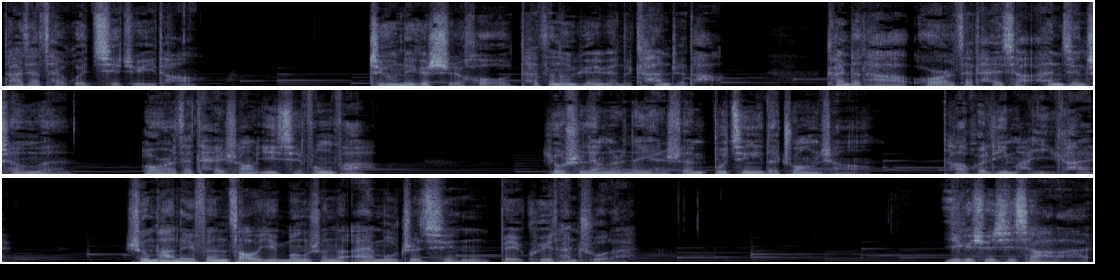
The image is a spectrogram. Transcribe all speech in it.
大家才会齐聚一堂。只有那个时候，他才能远远的看着他，看着他偶尔在台下安静沉稳，偶尔在台上意气风发。有时两个人的眼神不经意的撞上，他会立马移开，生怕那份早已萌生的爱慕之情被窥探出来。一个学期下来，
